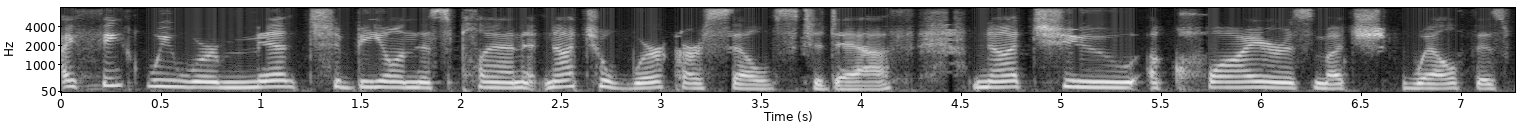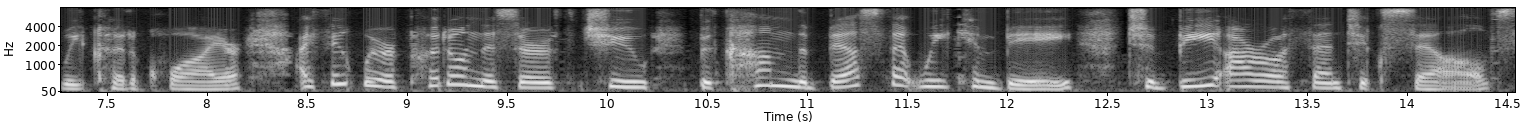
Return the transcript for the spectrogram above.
I think we were meant to be on this planet not to work ourselves to death, not to acquire as much wealth as we could acquire. I think we were put on this earth to become the best that we can be, to be our authentic selves,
